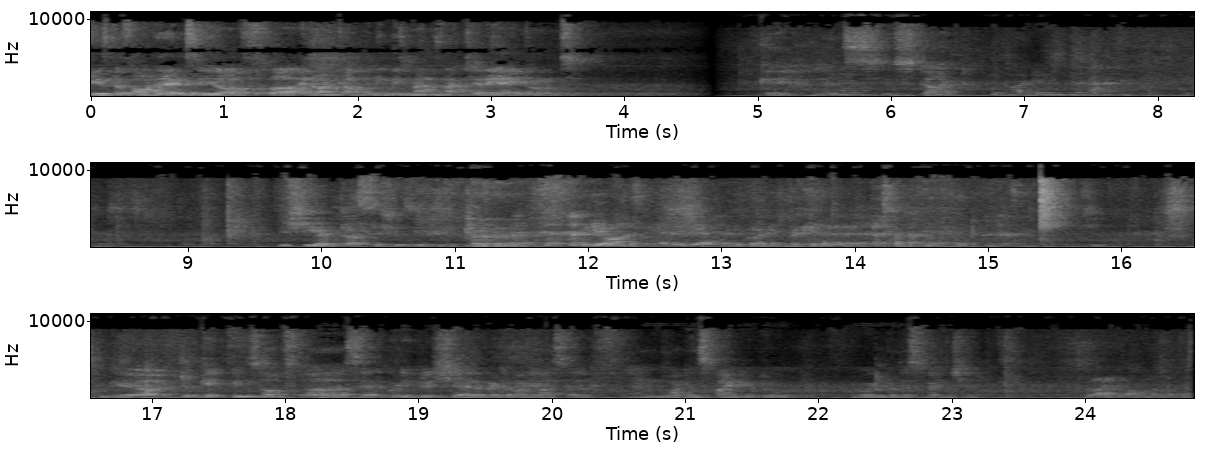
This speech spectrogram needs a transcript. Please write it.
He is the founder and CEO of uh, Enord company which manufactures AI drones. Okay, let's start. she have trust issues with you. Recording. okay, uh, to kick things off, uh, sir, could you please share a bit about yourself and what inspired you to go into this venture? So I'm Mohammad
